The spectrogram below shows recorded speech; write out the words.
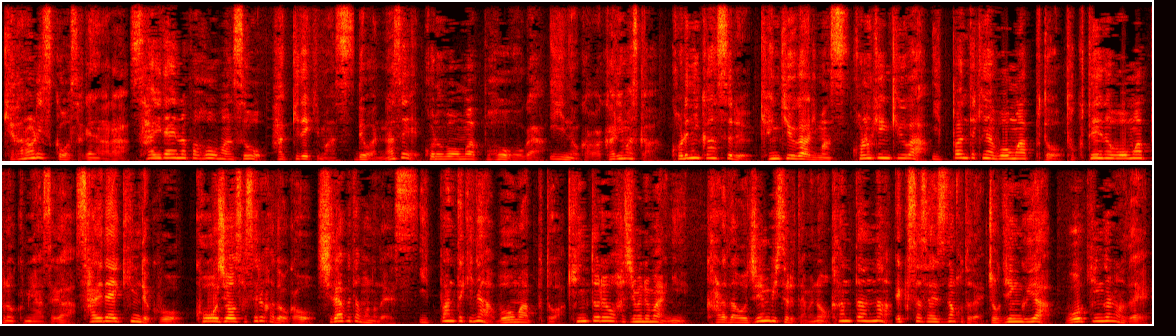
怪我のリスクを下げながら最大のパフォーマンスを発揮できます。ではなぜこのウォームアップ方法がいいのかわかりますか？これに関する研究があります。この研究は一般的なウォームアップと特定のウォームアップの組み合わせが最大筋力を向上させるかどうかを調べたものです。一般的なウォームアップとは筋トレを始める前に体を準備するための簡単なエクササイズのことで、ジョギングやウォーキングなどで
